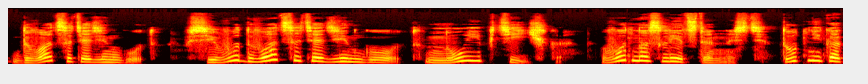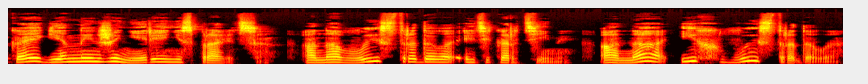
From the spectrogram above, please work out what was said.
21 год. Всего 21 год. Ну и птичка. Вот наследственность. Тут никакая генная инженерия не справится. Она выстрадала эти картины. Она их выстрадала.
